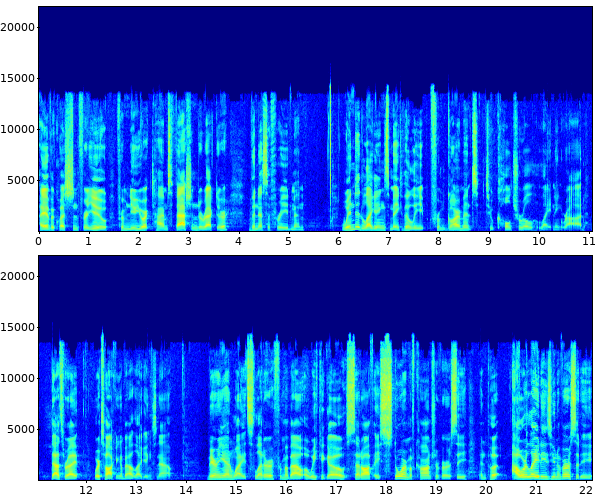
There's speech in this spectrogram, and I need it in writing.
I have a question for you from New York Times fashion director Vanessa Friedman. When did leggings make the leap from garment to cultural lightning rod? That's right, we're talking about leggings now. Marianne White's letter from about a week ago set off a storm of controversy and put Our Ladies University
